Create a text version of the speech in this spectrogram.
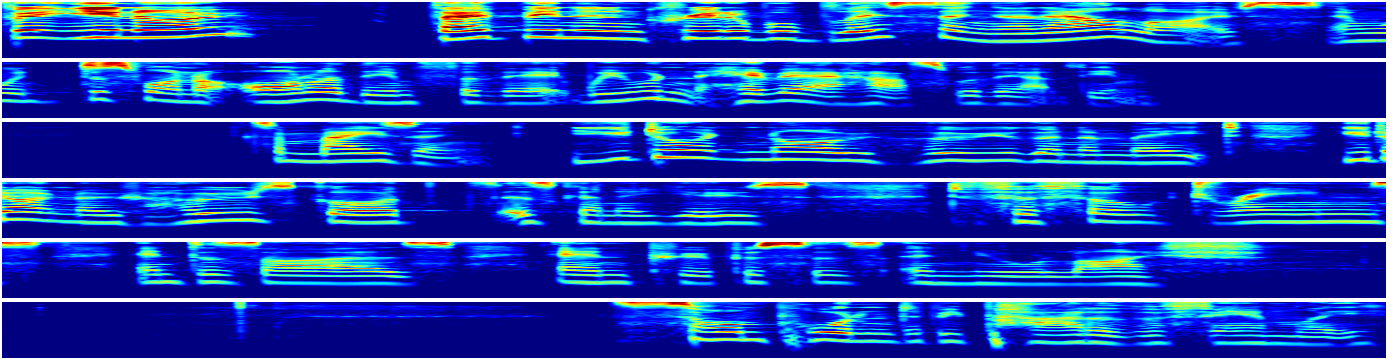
but you know, they've been an incredible blessing in our lives, and we just want to honor them for that. We wouldn't have our house without them. It's amazing. You don't know who you're going to meet. You don't know whose God is going to use to fulfill dreams and desires and purposes in your life. It's so important to be part of a family.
